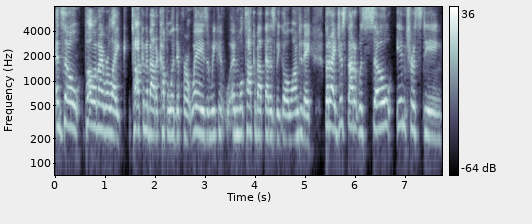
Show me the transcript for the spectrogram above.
And so paul and i were like talking about a couple of different ways and we can and we'll talk about that as we go along today. But i just thought it was so interesting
